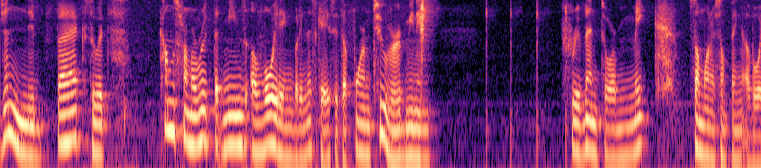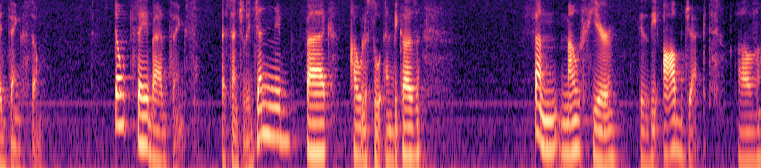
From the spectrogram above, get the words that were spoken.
Jannib so it's comes from a root that means avoiding, but in this case it's a form two verb meaning prevent or make someone or something avoid things. So don't say bad things, essentially. Jannib fak qawlusu. And because fam, mouth here, is the object of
